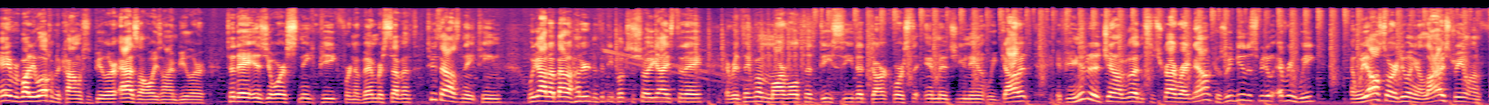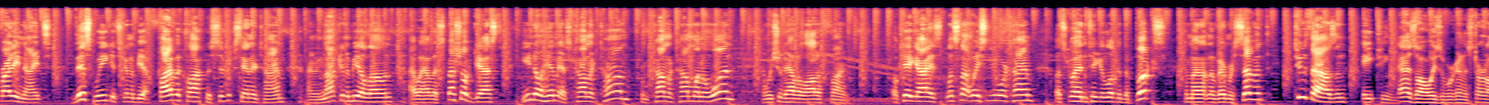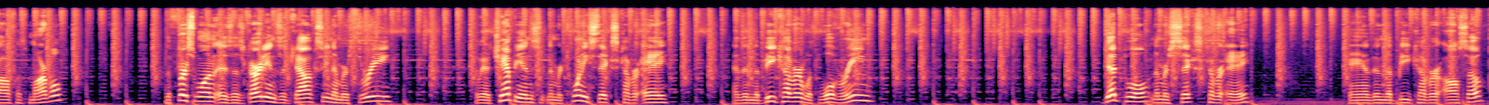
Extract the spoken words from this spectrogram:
Hey everybody, welcome to Comics with Bueller. As always, I'm Bueller. Today is your sneak peek for November 7th, 2018. We got about 150 books to show you guys today. Everything from Marvel to DC to Dark Horse to Image, you name it, we got it. If you're new to the channel, go ahead and subscribe right now because we do this video every week. And we also are doing a live stream on Friday nights. This week it's going to be at 5 o'clock Pacific Standard Time. I'm not going to be alone. I will have a special guest. You know him as Comic Tom from Comic Tom 101, and we should have a lot of fun. Okay, guys, let's not waste any more time. Let's go ahead and take a look at the books coming out November 7th, 2018. As always, we're going to start off with Marvel. The first one is Asgardians of Galaxy number 3. we have Champions number 26, cover A. And then the B cover with Wolverine. Deadpool number 6, cover A. And then the B cover also.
